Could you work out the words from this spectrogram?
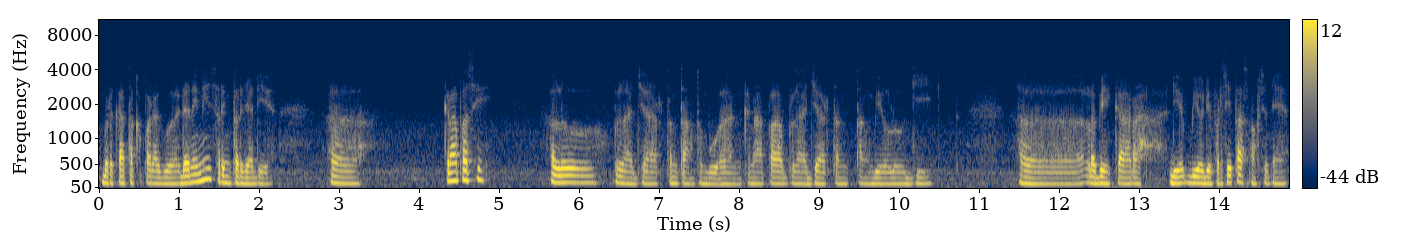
berkata kepada gue dan ini sering terjadi ya. Uh, kenapa sih lo belajar tentang tumbuhan? Kenapa belajar tentang biologi? Uh, lebih ke arah biodiversitas maksudnya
